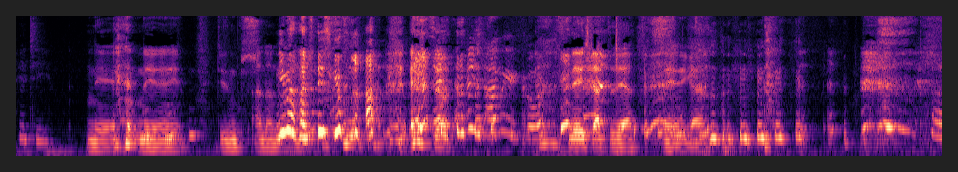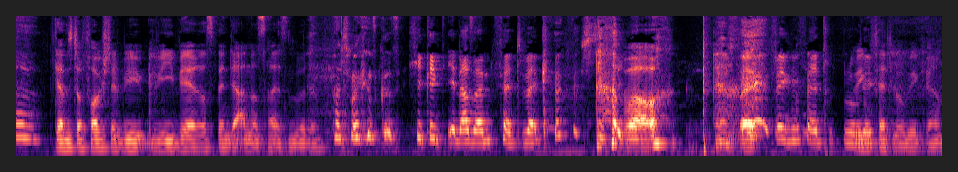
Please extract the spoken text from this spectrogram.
Hitty. nee, nee, nee, nee, diesen anderen. Niemand hat dich gefragt. Echt so. Ich hab mich angeguckt. Nee, ich dachte der. Nee, egal. Die haben sich doch vorgestellt, wie, wie wäre es, wenn der anders heißen würde. Warte mal ganz kurz. Hier kriegt jeder sein Fett weg. Wow. Weil, Wegen Fett. wegen Fettlogik, ja.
